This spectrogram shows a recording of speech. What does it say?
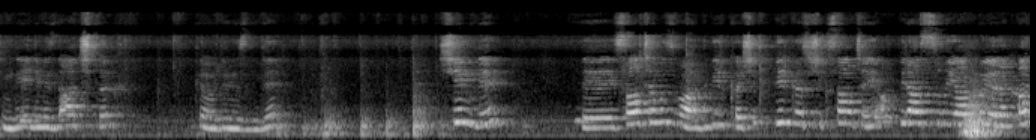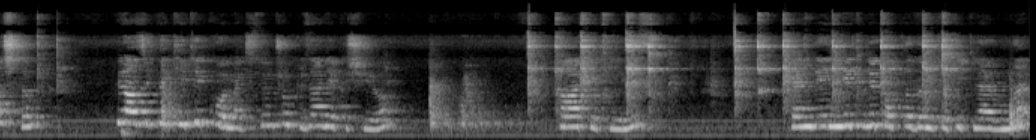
Şimdi elimizde açtık. Gördüğünüz gibi. Şimdi e, salçamız vardı bir kaşık. Bir kaşık salçayı biraz sıvı yağ koyarak açtım. Birazcık da kekik koymak istiyorum. Çok güzel yakışıyor. Kağıt kekiğimiz. Kendi ellerimle topladığım kekikler bunlar.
